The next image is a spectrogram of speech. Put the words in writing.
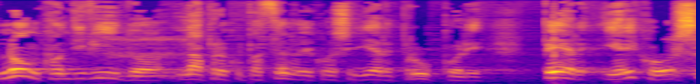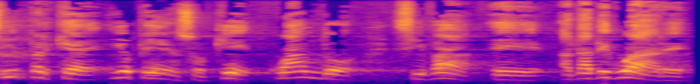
Non condivido la preoccupazione del consigliere Pruccoli per i ricorsi perché io penso che quando si va eh, ad adeguare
